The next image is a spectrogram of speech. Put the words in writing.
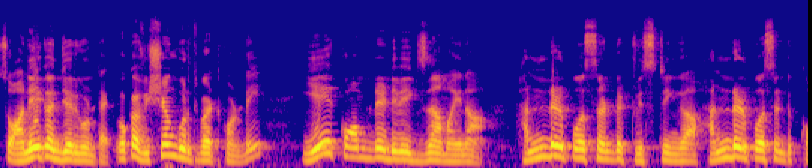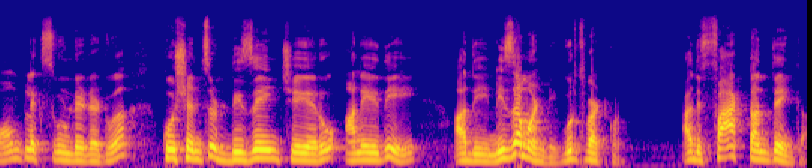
సో అనేకం జరిగి ఉంటాయి. ఒక విషయం గుర్తుపెట్టుకోండి. ఏ కాంపిటేటివ్ ఎగ్జామ్ అయినా హండ్రెడ్ పర్సెంట్ ట్విస్టింగ్గా హండ్రెడ్ పర్సెంట్ కాంప్లెక్స్గా ఉండేటట్టుగా క్వశ్చన్స్ డిజైన్ చేయరు అనేది అది నిజమండి. గుర్తుపెట్టుకోండి. అది ఫ్యాక్ట్ అంతే ఇంకా.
